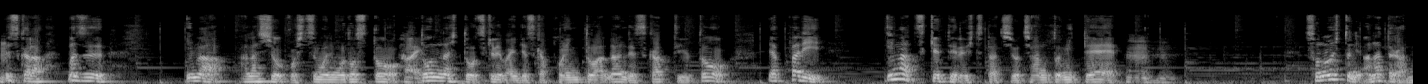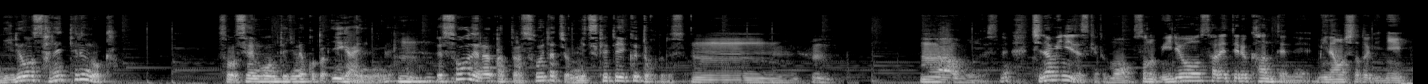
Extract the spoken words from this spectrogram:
うんですから、まず、今話をこう質問に戻すと、はいどんな人をつければいいですか？ポイントは何ですか？っていうと、やっぱり今つけてる人たちをちゃんと見て、うんうん。その人にあなたが魅了されてるのか。その専門的なこと以外にもね。うん。で、そうでなかったらそういう人たちを見つけていくってことですよ。うーん。うん。なるほどですね。ちなみにですけども、その魅了されてる観点で見直したときに、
